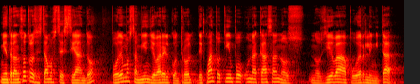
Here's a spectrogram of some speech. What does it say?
Mientras nosotros estamos testeando, podemos también llevar el control de cuánto tiempo una casa nos, nos lleva a poder limitar.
